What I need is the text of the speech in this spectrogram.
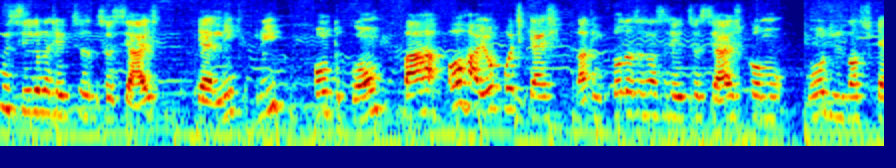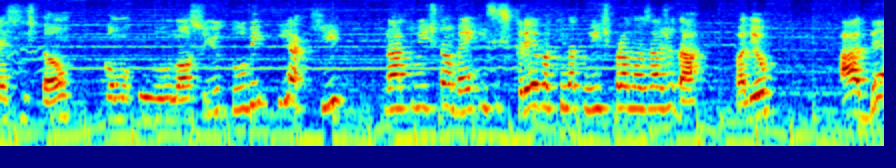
nos sigam nas redes so- sociais, que é linktree.com barra Podcast. Lá tem todas as nossas redes sociais, como onde os nossos casts estão, como o nosso YouTube e aqui na Twitch também. E se inscreva aqui na Twitch para nos ajudar. Valeu? Adeus!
